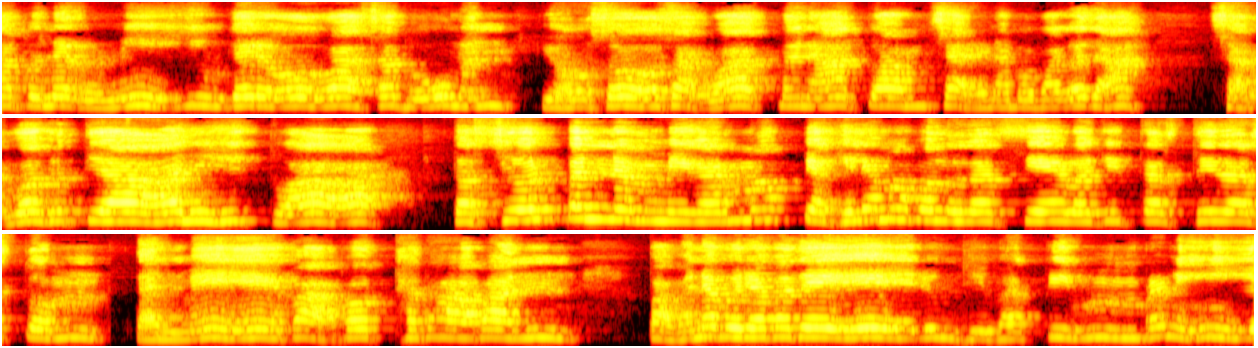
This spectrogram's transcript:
न पुनर्णीङ्गरो वा स भूमन् योऽसो सर्वात्मना त्वां शरणमुपगत। सर्वकृत्या निहित्वा തസ്യോൽപ്പന്നം വികർമ്മപ്യഖിലമപനുതസ്യേവ ചിത്തസ്ഥിതസ്ത്വം തന്മേ പാപോത്ഥതാവൻ പവനപുരപതേ രുന്ധി ഭക്തിം പ്രണീയ.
